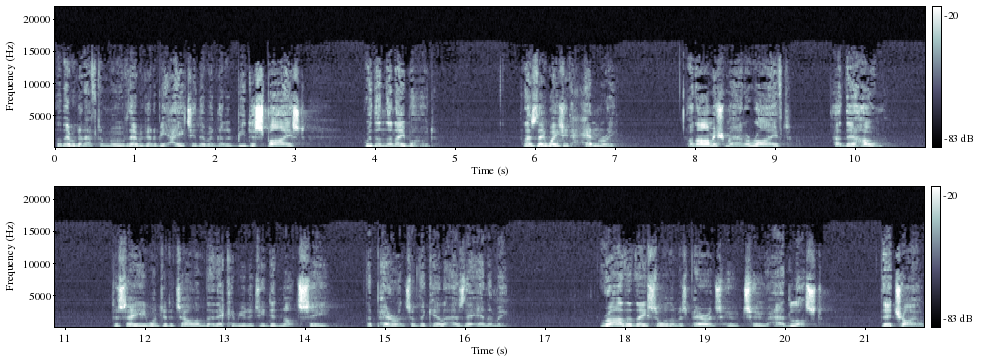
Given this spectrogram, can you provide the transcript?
that they were going to have to move, they were going to be hated, they were going to be despised within the neighborhood. And as they waited, Henry, an Amish man, arrived at their home to say he wanted to tell them that their community did not see the parents of the killer as their enemy. Rather, they saw them as parents who too had lost their child.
